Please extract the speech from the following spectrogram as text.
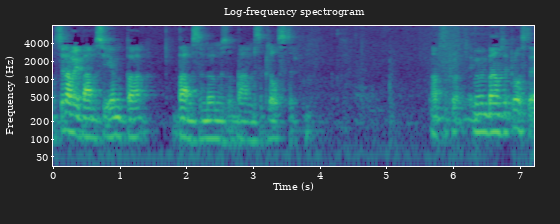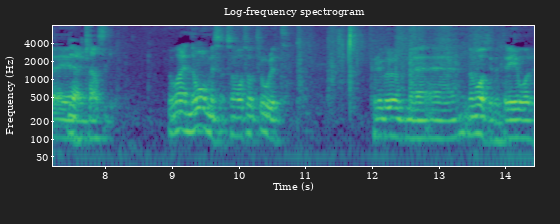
Och sen har vi Bamsegympa, Bamsemums och Bamseplåster. Men Bamseplåster är ju... Det är en klassiker. Då var det Nomi som, som var så otroligt... Kunde gå runt med... Eh, de var typ tre år.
